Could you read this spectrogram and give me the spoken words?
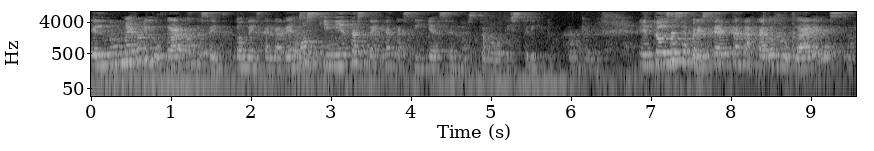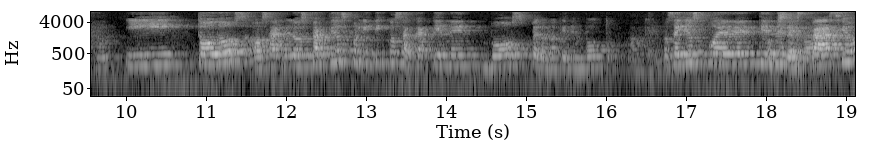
el número y lugar donde, se, donde instalaremos 530 casillas en nuestro distrito. Entonces se presentan acá los lugares y todos, o sea, los partidos políticos acá tienen voz, pero no tienen voto. O sea, ellos pueden, tienen el espacio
